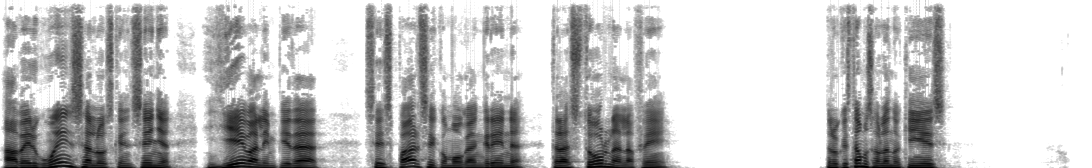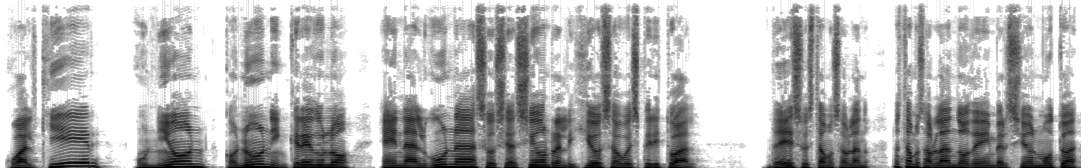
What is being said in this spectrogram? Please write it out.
avergüenza a los que enseñan, lleva la impiedad, se esparce como gangrena, trastorna la fe. De lo que estamos hablando aquí es cualquier unión con un incrédulo en alguna asociación religiosa o espiritual De eso estamos hablando. No estamos hablando de inversión mutua.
